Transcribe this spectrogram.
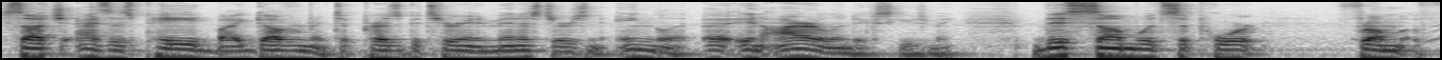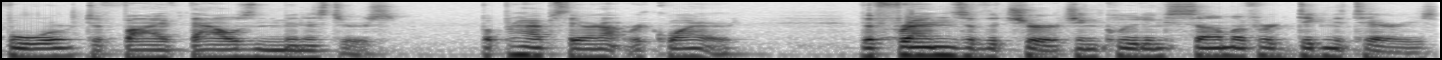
such as is paid by government to Presbyterian ministers in England, uh, in Ireland, excuse me, this sum would support from four to five thousand ministers, but perhaps they are not required. The friends of the Church, including some of her dignitaries,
